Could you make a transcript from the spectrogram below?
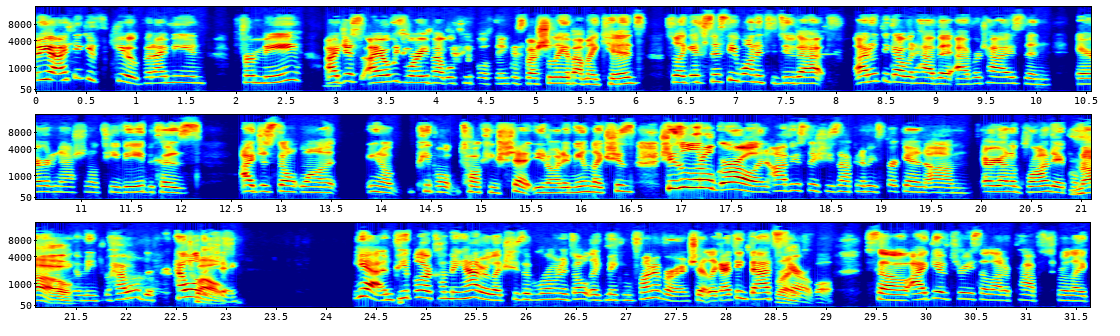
Yeah, I think it's cute, but I mean, for me, I just I always worry about what people think, especially about my kids. So like, if Sissy wanted to do that, I don't think I would have it advertised and aired on national TV because I just don't want you know people talking shit. You know what I mean? Like she's she's a little girl, and obviously she's not going to be freaking um Ariana Grande. Performing. No. I mean, how old is how old 12. is she? Yeah, and people are coming at her like she's a grown adult, like making fun of her and shit. Like I think that's Right. terrible. So I give Teresa a lot of props for like,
